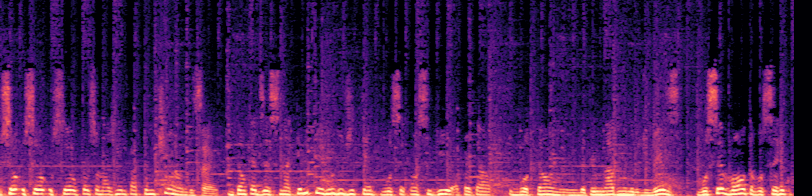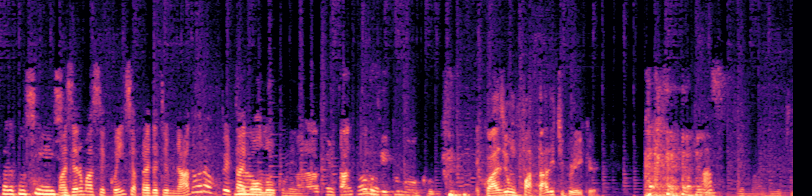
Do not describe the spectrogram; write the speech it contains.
O seu, o, seu, o seu personagem ele tá tonteando. Certo. Então quer dizer, se naquele período de tempo você conseguir apertar o botão um determinado número de vezes, você volta, você recupera a consciência. Mas era uma sequência pré-determinada ou era apertar Não, igual não. louco mesmo? Para apertar tudo feito louco. É quase um Fatality Breaker. Nossa, Maria, que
